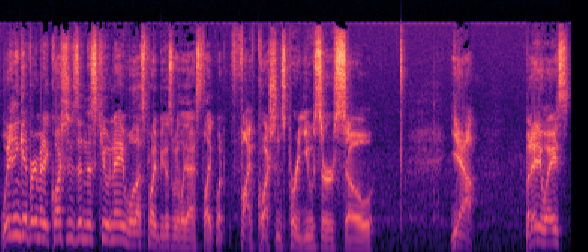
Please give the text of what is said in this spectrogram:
we didn't get very many questions in this Q&A. Well, that's probably because we only asked like, what, five questions per user, so yeah. But anyways,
